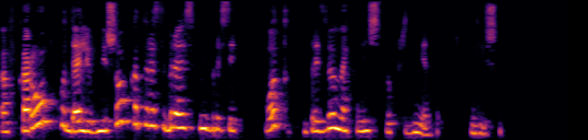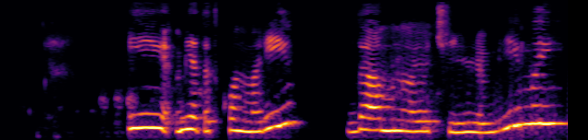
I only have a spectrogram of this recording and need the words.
в коробку, да, или в мешок, который я собираюсь выбросить, вот определенное количество предметов лишних. И метод Кон Мари, да, мной очень любимый.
